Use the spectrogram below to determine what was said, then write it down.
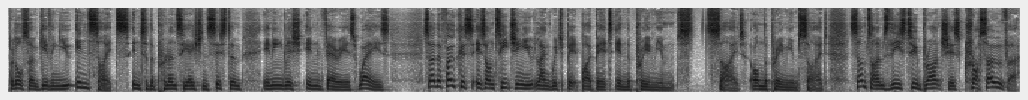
but also giving you insights into the pronunciation system in English in various ways. So the focus is on teaching you language bit by bit in the premium side, on the premium side. Sometimes these two branches cross over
